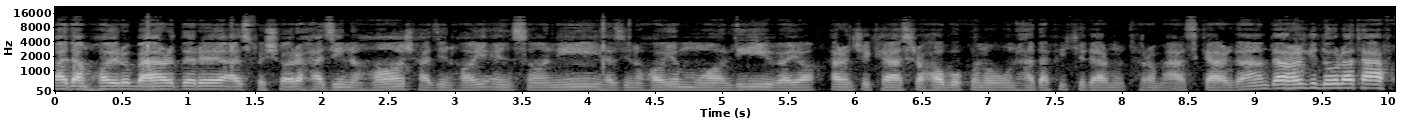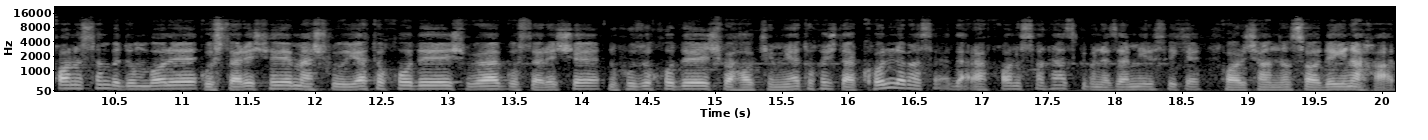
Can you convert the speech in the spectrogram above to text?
قدم های رو برداره از فشار هزینه هاش هزینه های انسانی هزینه های مالی و یا هر آنچه که هست رها بکنه اون هدفی که در محترم عرض کردم. در حالی که دولت افغانستان به دنبال گسترش مشروعیت خودش و گسترش نفوذ خودش و حاکمیت خودش در کل مسئله در افغانستان هست که به نظر می‌رسه که کار چندان ساده ای نخواهد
